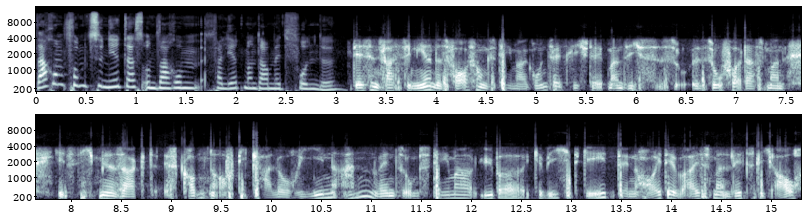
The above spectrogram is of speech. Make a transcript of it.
Warum funktioniert das und warum verliert man man damit Funde? Das ist ein faszinierendes Forschungsthema. Grundsätzlich stellt man sich so, so vor, dass man jetzt nicht mehr sagt, es kommt nur auf die Kalorien an, wenn es ums Thema Übergewicht geht. Denn heute weiß man letztlich auch,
